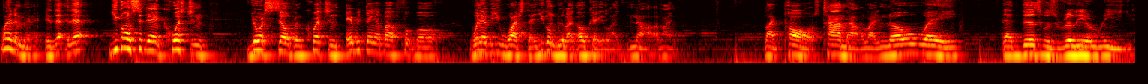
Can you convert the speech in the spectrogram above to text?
Wait a minute. Is that is that you gonna sit there and question yourself and question everything about football whenever you watch that? You're gonna be like, okay, like nah, like like pause, timeout. Like no way that this was really a read.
